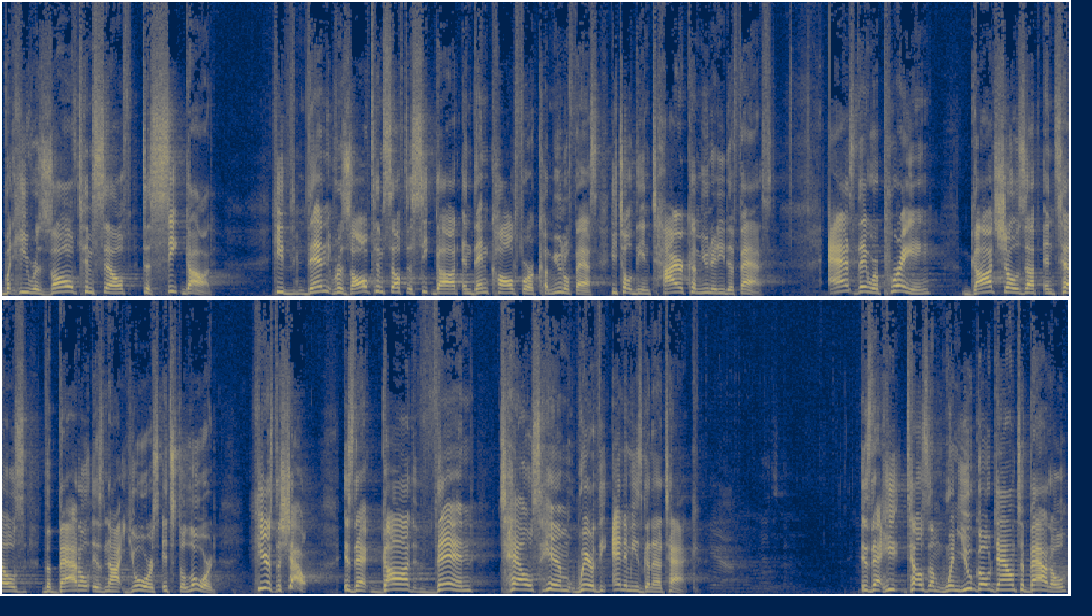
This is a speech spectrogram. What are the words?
but he resolved himself to seek God. He then resolved himself to seek God and then called for a communal fast. He told the entire community to fast as they were praying, God shows up and tells the battle is not yours, it's the Lord. Here's the shout is that God then tells him where the enemy is gonna attack. Is that he tells them, when you go down to battle,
